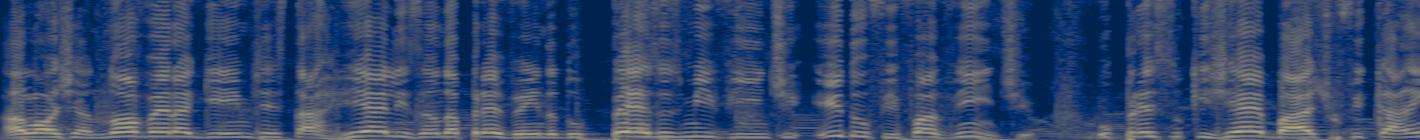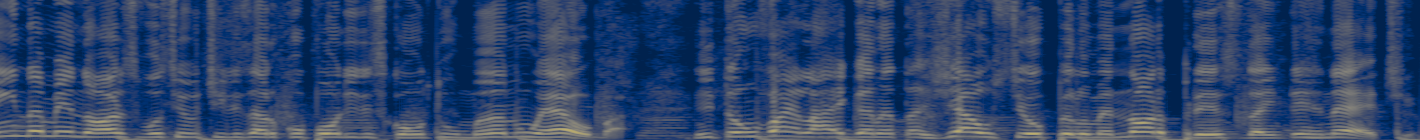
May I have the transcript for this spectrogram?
a loja Nova Era Games já está realizando a pré-venda do PES 2020 e do FIFA 20. O preço que já é baixo fica ainda menor se você utilizar o cupom de desconto MANUELBA. Então vai lá e garanta já o seu pelo menor preço da internet.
